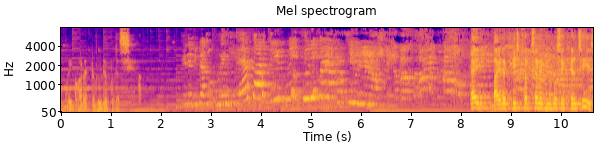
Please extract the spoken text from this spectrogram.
আমি ঘরে একটা ভিডিও করেছি। এই, বাইরে ফিস্ট হচ্ছে না এখানে বসে খেলছিস?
